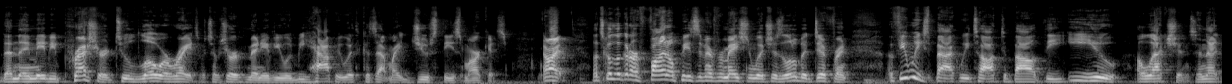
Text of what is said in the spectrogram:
then they may be pressured to lower rates, which I'm sure many of you would be happy with because that might juice these markets. All right, let's go look at our final piece of information, which is a little bit different. A few weeks back, we talked about the EU elections, and that,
